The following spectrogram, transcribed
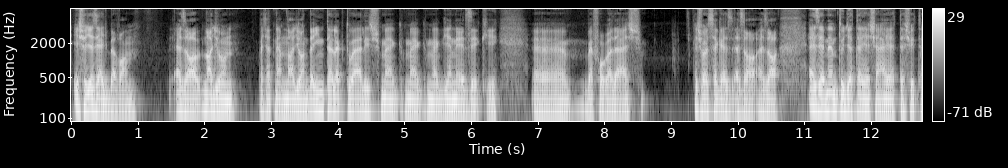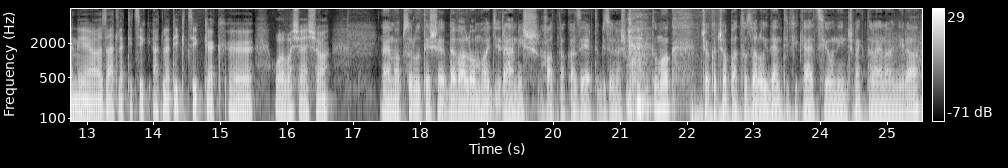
és hogy ez egybe van. Ez a nagyon vagy hát nem nagyon, de intellektuális, meg, meg, meg ilyen érzéki ö, befogadás, és valószínűleg ez, ez, a, ez a, ezért nem tudja teljesen helyettesíteni az atletik, cikk, atletik cikkek ö, olvasása. Nem, abszolút, és bevallom, hogy rám is hatnak azért bizonyos momentumok, csak a csapathoz való identifikáció nincs meg talán annyira.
